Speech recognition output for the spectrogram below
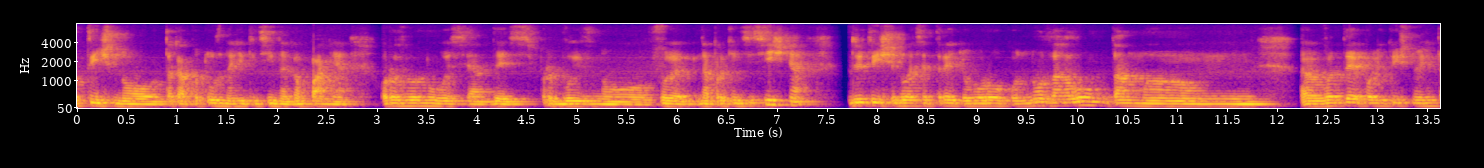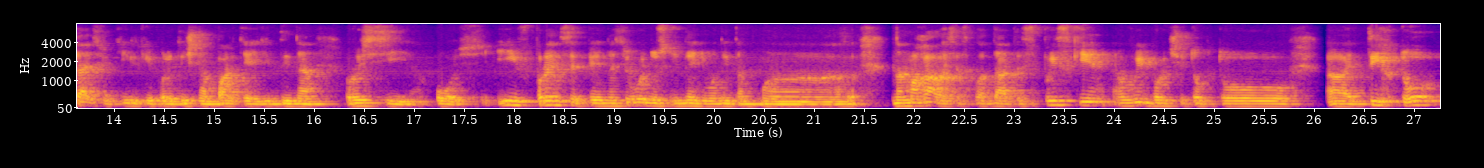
фактично така потужна агітаційна кампанія розгорнулася десь приблизно в наприкінці січня. 2023 року, ну загалом там ем, веде політичну агітацію тільки політична партія Єдина Росія. Ось і в принципі на сьогоднішній день вони там е, намагалися складати списки виборчі, тобто е, тих, хто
